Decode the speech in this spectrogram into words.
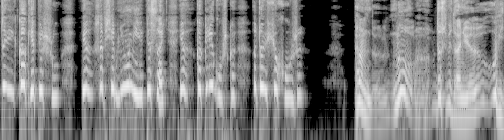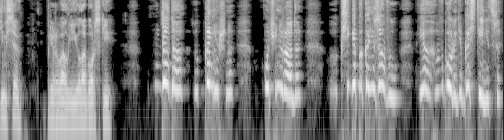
Да и как я пишу? Я совсем не умею писать, я как лягушка, а то еще хуже. — Ну, до свидания, увидимся, — прервал ее Лагорский. Да — Да-да, конечно, очень рада. К себе пока не зову. Я в городе в гостинице,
